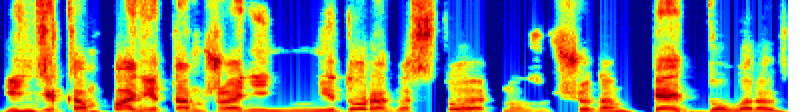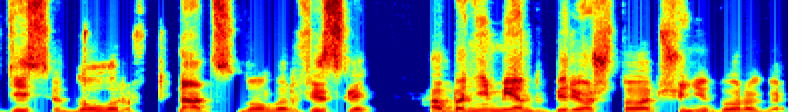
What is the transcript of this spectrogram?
инди-компании, там же они недорого стоят. Ну, что там, 5 долларов, 10 долларов, 15 долларов. Если абонемент берешь, то вообще недорого.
